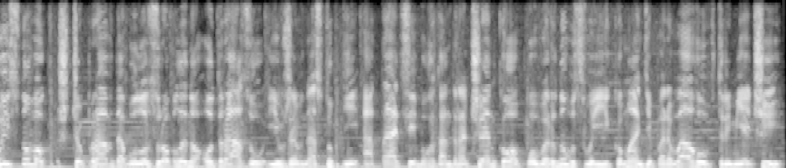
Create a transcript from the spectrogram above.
Висновок, щоправда, було зроблено одразу, і вже в наступній атаці Богдан Драченко повернув своїй команді перевагу в три м'ячі.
